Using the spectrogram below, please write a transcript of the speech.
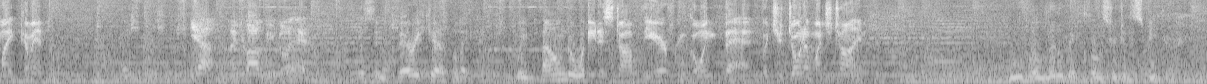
Mike, come in. Yeah, I copy. Go ahead. Listen very carefully. We found a way Way to stop the air from going bad, but you don't have much time. Move a little bit closer to the speaker.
